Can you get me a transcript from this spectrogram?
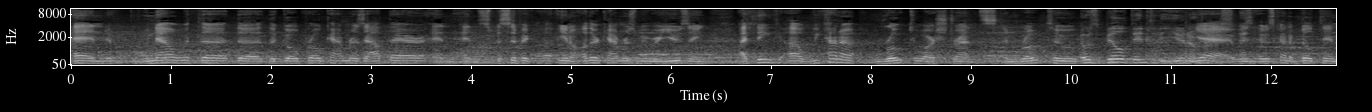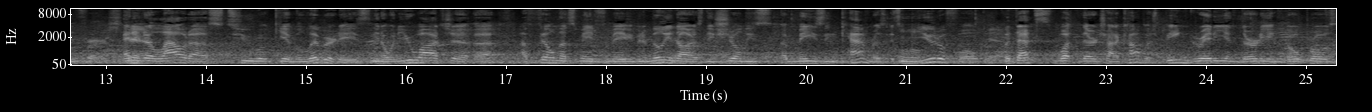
And now with the, the, the GoPro cameras out there and, and specific uh, you know other cameras we were using, I think uh, we kind of wrote to our strengths and wrote to It was built into the universe. yeah it was And- it was kind of built in first and it allowed us to give liberties. You know, when you watch a, a, a film that's made for maybe even a million dollars, and they show these amazing cameras, it's beautiful. Yeah. But that's what they're trying to accomplish: being gritty and dirty and GoPros.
